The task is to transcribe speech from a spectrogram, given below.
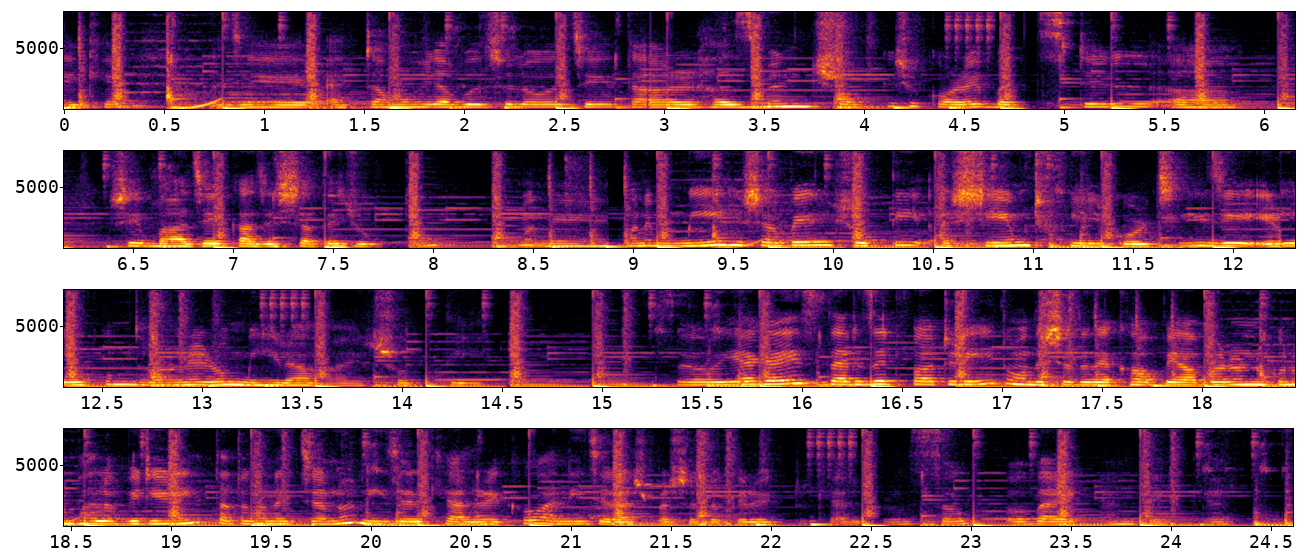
দেখে, যে একটা মহিলা বলছিল যে তার হাজব্যান্ড সব কিছু করে বাট স্টিল সে বাজে কাজের সাথে যুক্ত। মানে মানে মেয়ে হিসাবে সত্যি শেমড ফিল করছি যে এরকম ধরনেরও মেয়েরা হয়, সত্যি। So yeah guys that is it for today তোমাদের সাথে দেখা হবে আবার অন্য কোনো ভালো ভিডিও নেই ততক্ষণের জন্য নিজের খেয়াল রেখো আর নিজের আশপাশের লোকেরও একটু খেয়াল করো। So bye and take care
